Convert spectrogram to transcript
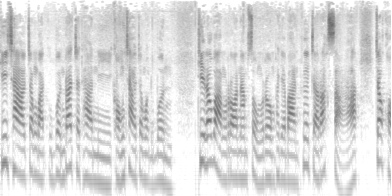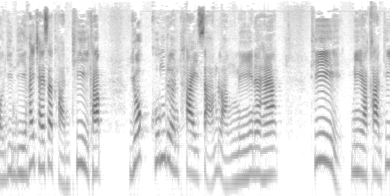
ที่ชาวจังหวัดอุบลราชธานีของชาวจังหวัดอุบล ที่ระหว่างรอนำส่งโรงพยาบาลเพื่อจะรักษาเจ้าของยินดีให้ใช้สถานที่ครับ ยกคุ้มเรือนไทยสามหลังนี้นะฮะที่มีอาคารที่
